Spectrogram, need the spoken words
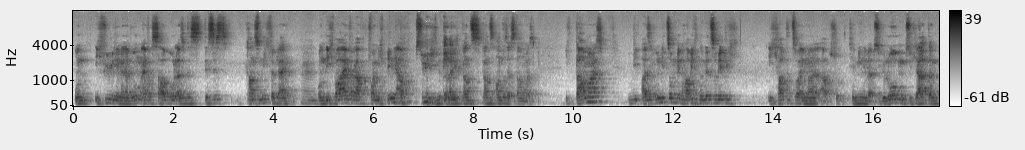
Und ich fühle mich in meiner Wohnung einfach sauwohl. Also das, das ist, kannst du nicht vergleichen. Mhm. Und ich war einfach auch, vor allem ich bin ja auch psychisch mittlerweile ganz, ganz anders als damals. Ich damals, als ich umgezogen bin, habe ich noch nicht so wirklich, ich hatte zwar immer auch schon Termine bei Psychologen, Psychiatern,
